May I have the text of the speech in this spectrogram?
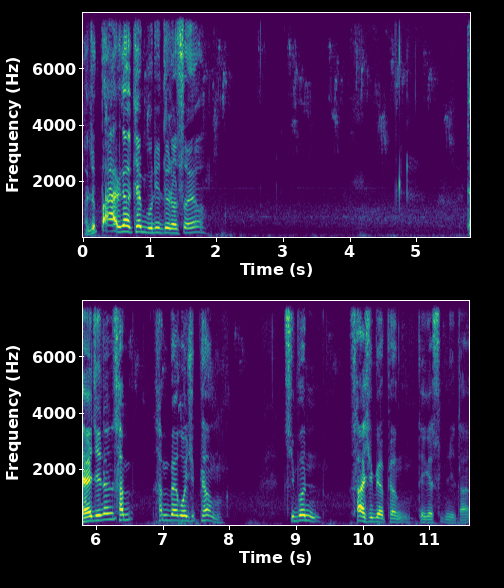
아주 빨갛게 물이 들었어요. 대지는 3, 350평, 집은 40여 평 되겠습니다.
